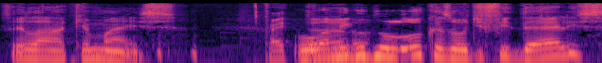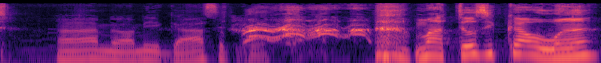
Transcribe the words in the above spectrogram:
sei lá, que mais? Caetano. O amigo do Lucas, ou de Fidelis, Ah, meu amigaço, pô. Matheus e Cauã,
